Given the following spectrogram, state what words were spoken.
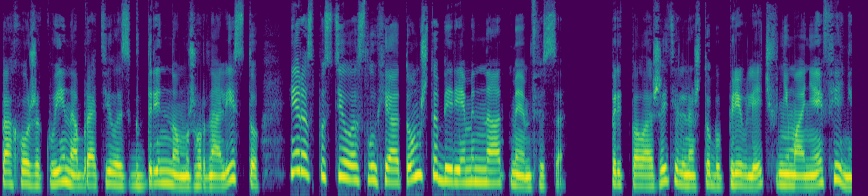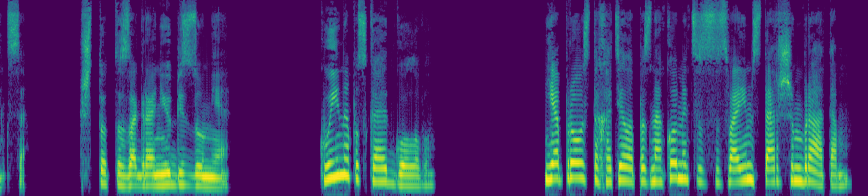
Похоже, Куин обратилась к дрянному журналисту и распустила слухи о том, что беременна от Мемфиса. Предположительно, чтобы привлечь внимание Феникса. Что-то за гранью безумия. Куин опускает голову. «Я просто хотела познакомиться со своим старшим братом».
